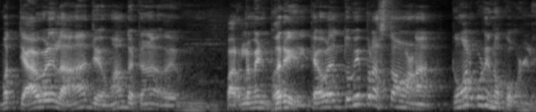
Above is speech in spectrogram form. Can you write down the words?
मग त्यावेळेला जेव्हा घटना पार्लमेंट भरेल त्यावेळेला तुम्ही प्रस्ताव आणा. तुम्हाला कोणी नको म्हणले.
